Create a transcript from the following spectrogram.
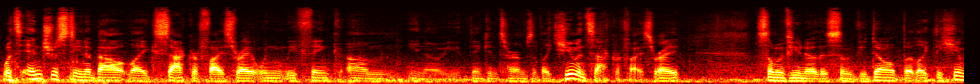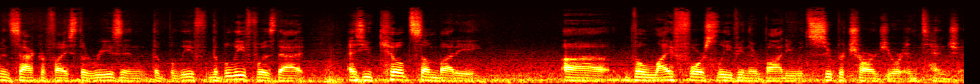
What's interesting about like sacrifice, right? When we think, um, you know, you think in terms of like human sacrifice, right? Some of you know this, some of you don't, but like the human sacrifice, the reason, the belief, the belief was that as you killed somebody, uh, the life force leaving their body would supercharge your intention,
